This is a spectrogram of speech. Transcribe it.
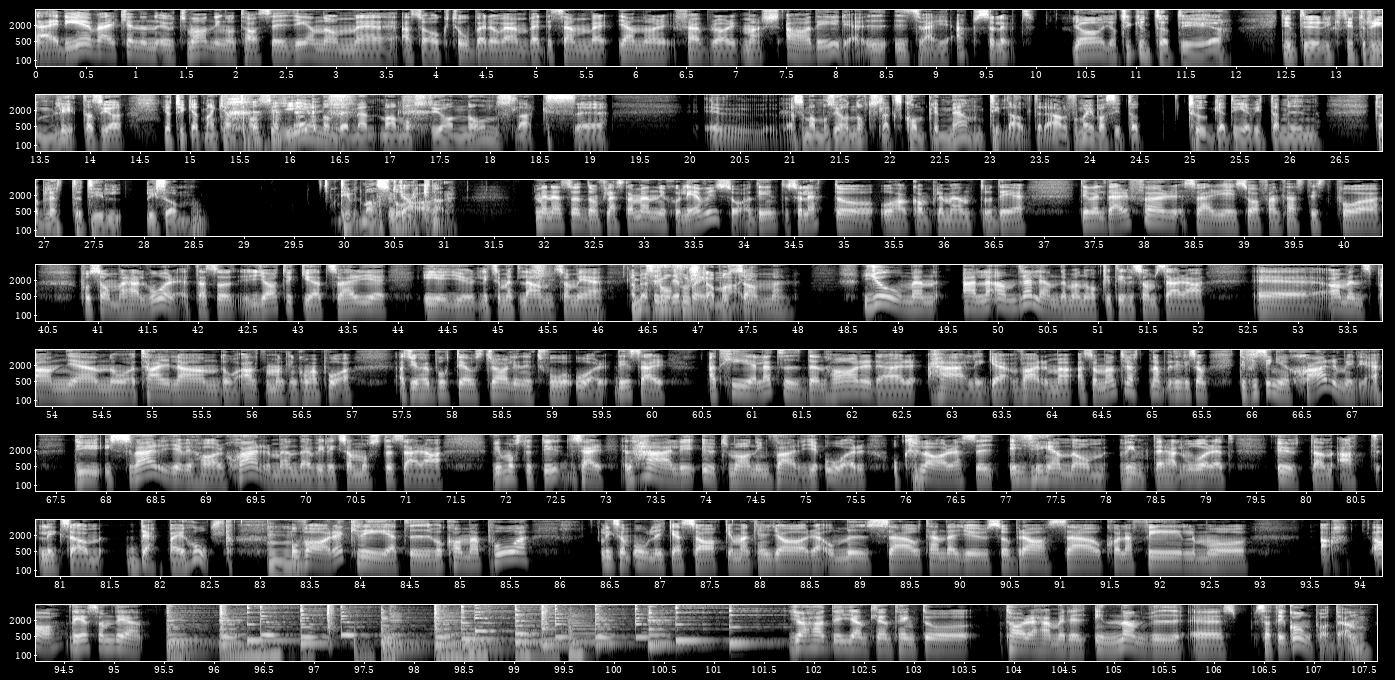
Nej, det är verkligen en utmaning att ta sig igenom eh, alltså oktober, november, december, januari, februari, mars. Ja, det är ju det i, i Sverige, absolut. Ja, jag tycker inte att det är det är inte riktigt rimligt. Alltså jag, jag tycker att man kan ta sig igenom det men man måste ju ha någon slags eh, eh, Alltså man måste ju ha något slags komplement till allt det där. Annars får man ju bara sitta och tugga D-vitamin-tabletter till liksom till man storknar. Men alltså de flesta människor lever ju så. Det är inte så lätt att, att ha komplement och det, det är väl därför Sverige är så fantastiskt på, på sommarhalvåret. Alltså, jag tycker att Sverige är ju liksom ett land som är Ja, men från 10 första poäng på maj. sommaren. Jo, men alla andra länder man åker till som så här, eh, ja, men Spanien och Thailand och allt vad man kan komma på. Alltså jag har bott i Australien i två år. Det är så här, att hela tiden ha det där härliga, varma, alltså man tröttnar på det. är Liksom, det finns ingen charm i det. Det är ju i Sverige vi har charmen där vi liksom måste så här, vi måste, det är så här, en härlig utmaning varje år och klara sig igenom vinterhalvåret utan att liksom deppa ihop. Och vara kreativ och komma på liksom olika saker man kan göra och mysa och tända ljus och brasa och kolla film och ja, ja det är som det är. Jag hade egentligen tänkt att ta det här med dig innan vi eh, satte igång podden.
